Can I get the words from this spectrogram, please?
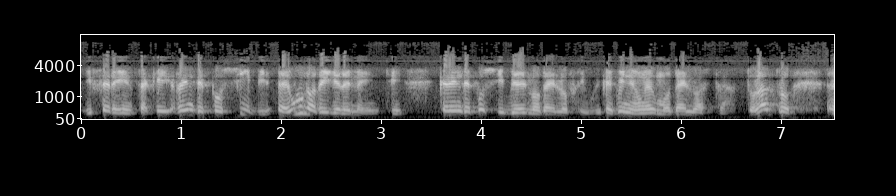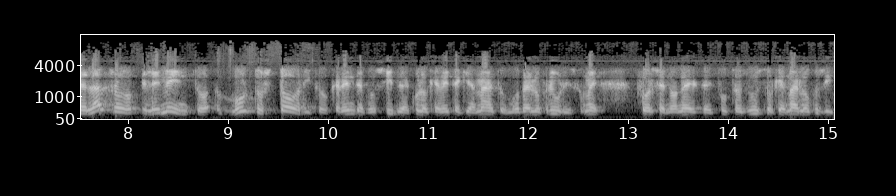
differenza che rende possibile, è uno degli elementi che rende possibile il modello Friuli, che quindi non è un modello astratto. L'altro, eh, l'altro elemento molto storico che rende possibile quello che avete chiamato un modello Friuli, secondo me forse non è del tutto giusto chiamarlo così,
